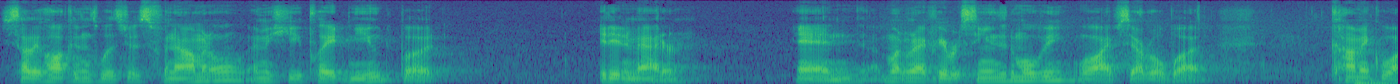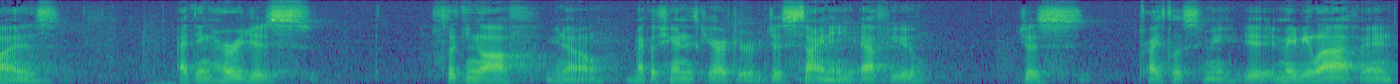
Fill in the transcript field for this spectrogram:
Sally Hawkins was just phenomenal. I mean, she played mute, but it didn't matter. And one of my favorite scenes in the movie, well, I have several, but comic wise, I think her just flicking off, you know, Michael Shannon's character, just signing F you, just priceless to me. It, it made me laugh. And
